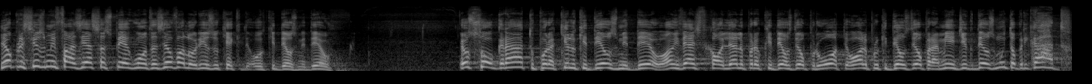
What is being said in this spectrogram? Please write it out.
Eu preciso me fazer essas perguntas. Eu valorizo o que, o que Deus me deu? Eu sou grato por aquilo que Deus me deu. Ao invés de ficar olhando para o que Deus deu para o outro, eu olho para o que Deus deu para mim e digo: Deus, muito obrigado.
